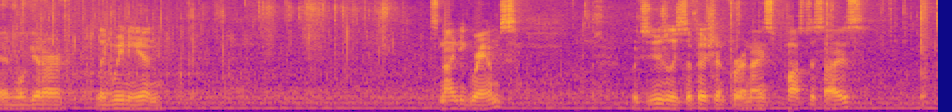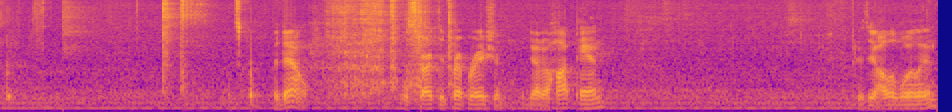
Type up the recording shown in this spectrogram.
And we'll get our linguine in. It's 90 grams, which is usually sufficient for a nice pasta size. But now, we'll start the preparation. We've got a hot pan. Get the olive oil in.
